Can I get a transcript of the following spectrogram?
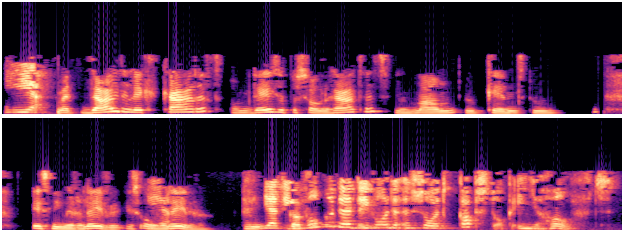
ja. met duidelijk gekaderd, om deze persoon gaat het, uw man, uw kind, uw, is niet meer in leven, is overleden. Ja, ja die, woorden, die worden een soort kapstok in je hoofd.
